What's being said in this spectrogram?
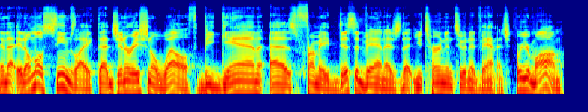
And that it almost seems like that generational wealth began as from a disadvantage that you turned into an advantage, or your mom,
